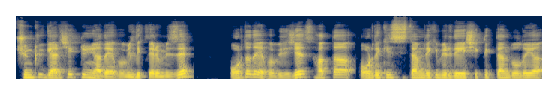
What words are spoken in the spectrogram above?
Çünkü gerçek dünyada yapabildiklerimizi orada da yapabileceğiz. Hatta oradaki sistemdeki bir değişiklikten dolayı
